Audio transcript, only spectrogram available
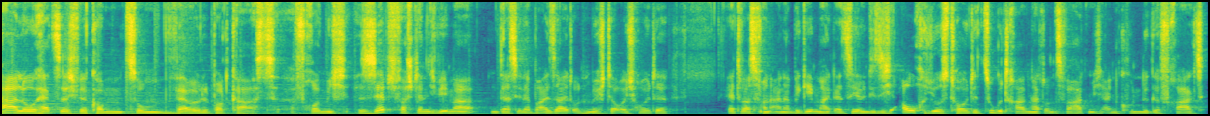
Hallo, herzlich willkommen zum Werbemittel Podcast. Ich freue mich selbstverständlich wie immer, dass ihr dabei seid und möchte euch heute etwas von einer Begebenheit erzählen, die sich auch just heute zugetragen hat. Und zwar hat mich ein Kunde gefragt,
